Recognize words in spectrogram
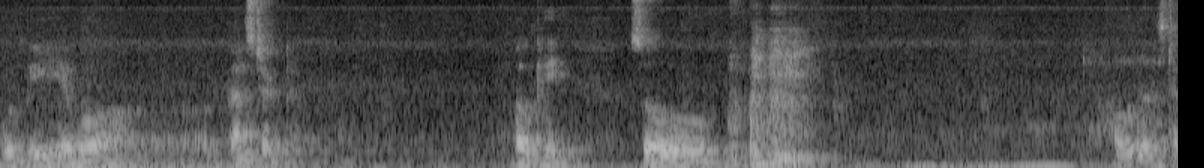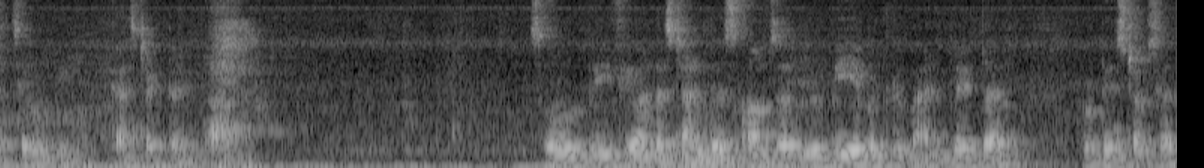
would be ever uh, constructed. Okay, so how the structure will be constructed. So if you understand this concept, you will be able to manipulate the protein structure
